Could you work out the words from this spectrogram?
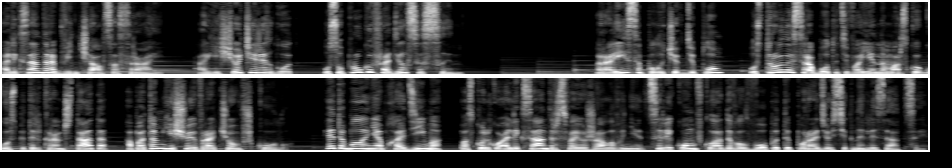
Александр обвенчался с Раей, а еще через год у супругов родился сын. Раиса, получив диплом, устроилась работать в военно-морской госпиталь Кронштадта, а потом еще и врачом в школу. Это было необходимо, поскольку Александр свое жалование целиком вкладывал в опыты по радиосигнализации.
